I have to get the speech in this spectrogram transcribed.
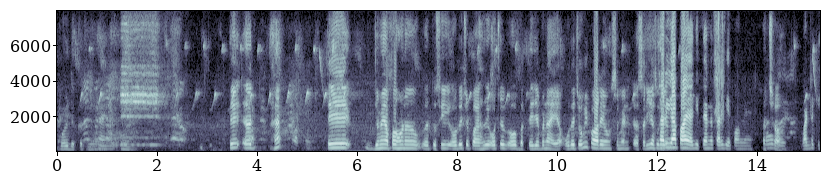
ਕੋਈ ਦਿੱਕਤ ਨਹੀਂ ਹੈ ਹੂੰ। ਤੇ ਹੈ? ਤੇ ਜਿਵੇਂ ਆਪਾਂ ਹੁਣ ਤੁਸੀਂ ਉਹਦੇ ਚ ਪਾਏ ਹੋਏ ਉਹ ਚ ਉਹ ਬੱਤੇ ਜੇ ਬਣਾਏ ਆ ਉਹਦੇ ਚ ਉਹ ਵੀ ਪਾ ਰਹੇ ਹੋ ਸੀਮੈਂਟ ਸਰੀਆ ਸੁਰੀਆ? ਸਰੀਆ ਪਾਇਆ ਜੀ ਤਿੰਨ ਸਰੀਏ ਪਾਉਨੇ ਆ। ਅੱਛਾ। ਵੱਢ ਕੇ।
